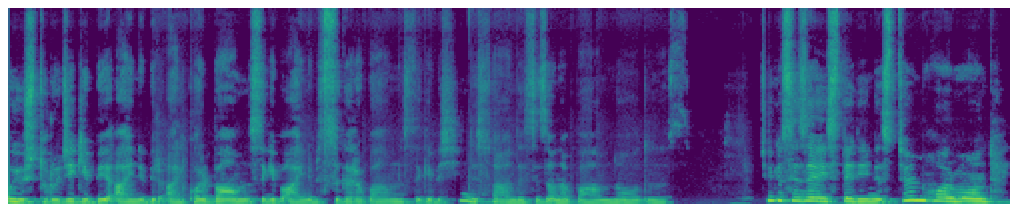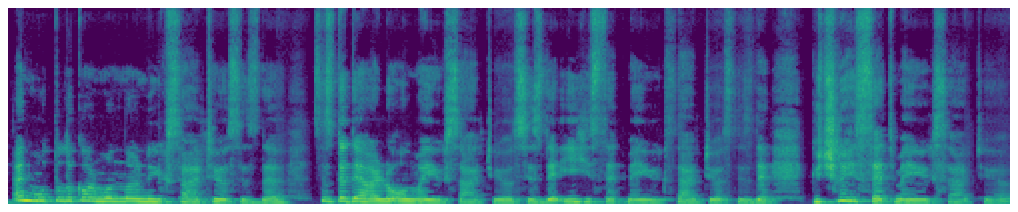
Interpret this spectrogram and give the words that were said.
uyuşturucu gibi, aynı bir alkol bağımlısı gibi, aynı bir sigara bağımlısı gibi. Şimdi şu anda siz ona bağımlı oldunuz. Çünkü size istediğiniz tüm hormon, yani mutluluk hormonlarını yükseltiyor sizde. Sizde değerli olmayı yükseltiyor, sizde iyi hissetmeyi yükseltiyor, sizde güçlü hissetmeyi yükseltiyor.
